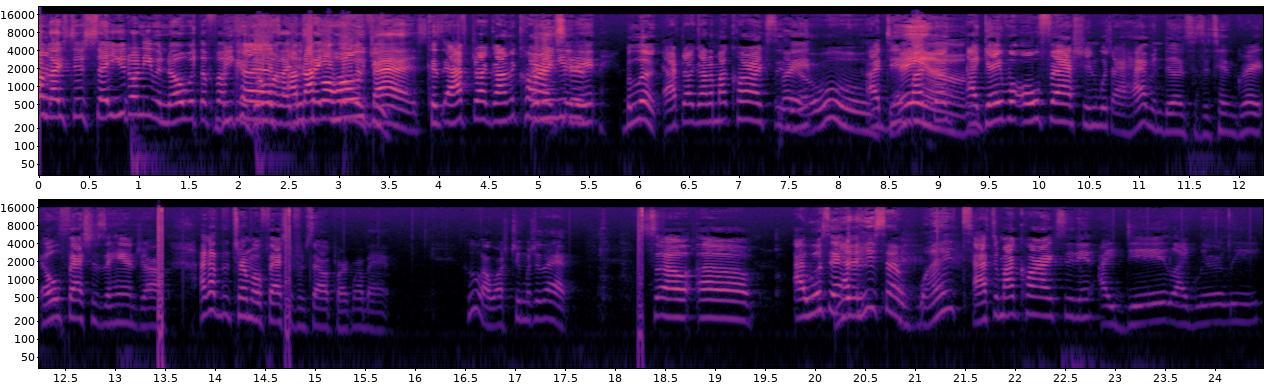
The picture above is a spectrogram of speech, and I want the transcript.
bomb, like just say you don't even know what the fuck because you're doing. Like I'm just not say gonna you're hold you. fast. Because after I got in the car And then you accident, but look, after I got in my car accident, Like, oh, I did my damn. thug, I gave an old fashioned, which I haven't done since the tenth grade. Old fashioned is a hand job. I got the term old fashioned from South Park. My bad. Who I watched too much of that. So uh, I will say yeah, after, he said what? after my car accident, I did like literally.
